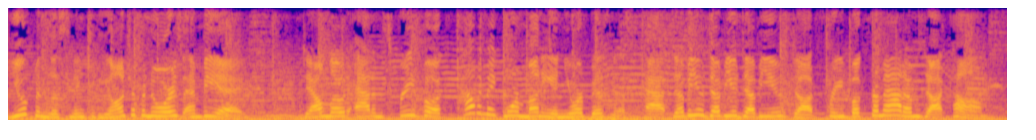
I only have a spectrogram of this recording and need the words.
You've been listening to the Entrepreneurs MBA. Download Adam's free book, How to Make More Money in Your Business, at www.freebookfromadam.com.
